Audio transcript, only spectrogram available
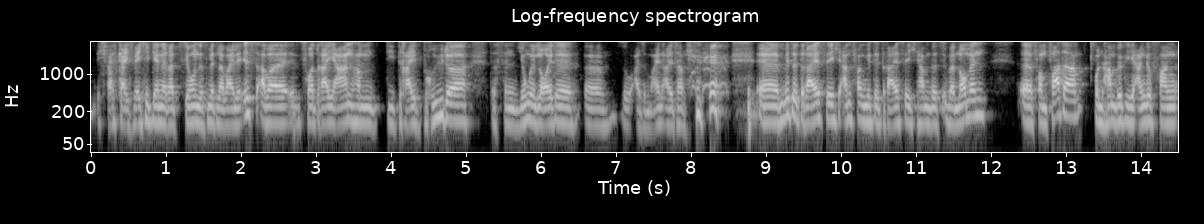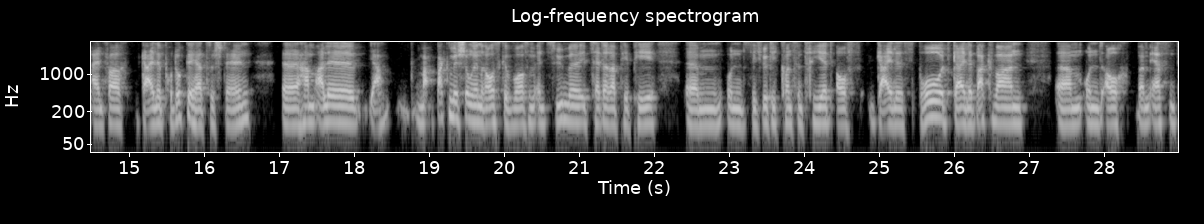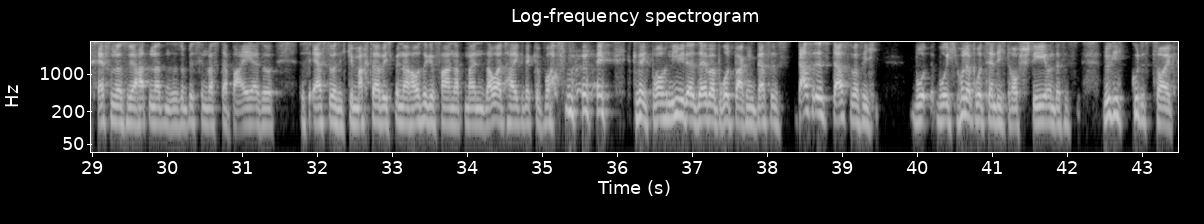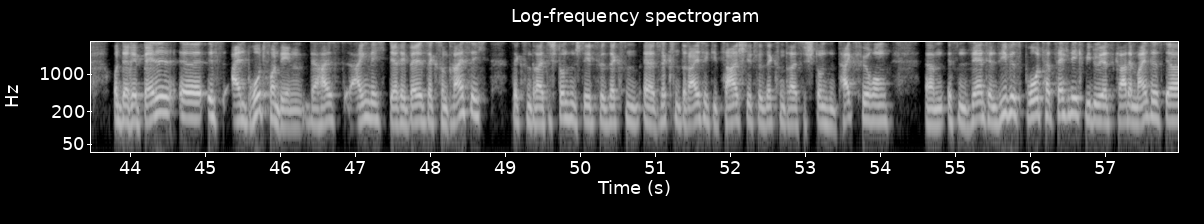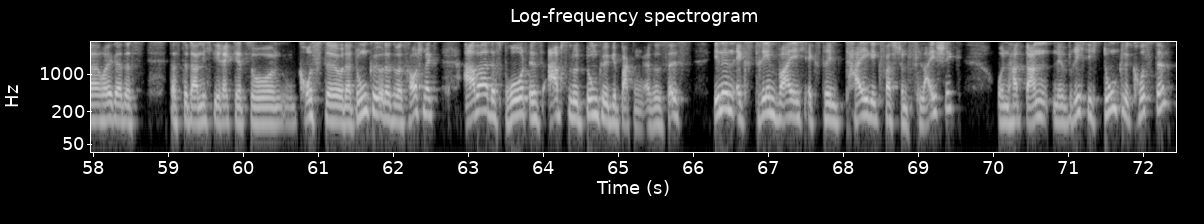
ich weiß gar nicht, welche Generation das mittlerweile ist, aber vor drei Jahren haben die drei Brüder, das sind junge Leute, äh, so, also mein Alter, äh, Mitte 30, Anfang Mitte 30, haben das übernommen äh, vom Vater und haben wirklich angefangen, einfach geile Produkte herzustellen. Äh, haben alle ja, Backmischungen rausgeworfen, Enzyme etc. pp. Ähm, und sich wirklich konzentriert auf geiles Brot, geile Backwaren. Ähm, und auch beim ersten Treffen, was wir hatten, hatten sie so ein bisschen was dabei. Also das Erste, was ich gemacht habe, ich bin nach Hause gefahren, habe meinen Sauerteig weggeworfen. ich habe gesagt, ich brauche nie wieder selber Brot backen. Das ist das, ist das was ich wo, wo ich hundertprozentig drauf stehe und das ist wirklich gutes Zeug. Und der Rebell äh, ist ein Brot von denen. Der heißt eigentlich der Rebell 36. 36 Stunden steht für 6, äh, 36, die Zahl steht für 36 Stunden Teigführung. Ähm, ist ein sehr intensives Brot tatsächlich, wie du jetzt gerade meintest, ja, Holger, dass, dass du da nicht direkt jetzt so Kruste oder dunkel oder sowas rausschmeckst. Aber das Brot ist absolut dunkel gebacken. Also es ist innen extrem weich, extrem teigig, fast schon fleischig und hat dann eine richtig dunkle Kruste,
